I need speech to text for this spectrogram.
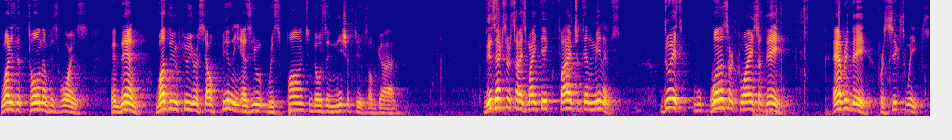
What is the tone of his voice? And then, what do you feel yourself feeling as you respond to those initiatives of God? This exercise might take five to ten minutes. Do it once or twice a day, every day for six weeks.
